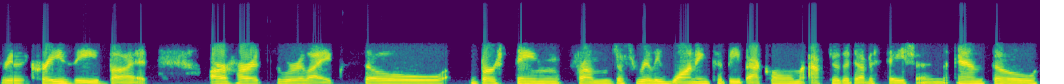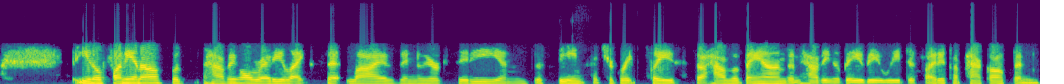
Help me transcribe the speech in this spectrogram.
really crazy, but our hearts were like so bursting from just really wanting to be back home after the devastation. And so, you know, funny enough, with having already like set lives in New York City and just being such a great place to have a band and having a baby, we decided to pack up and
